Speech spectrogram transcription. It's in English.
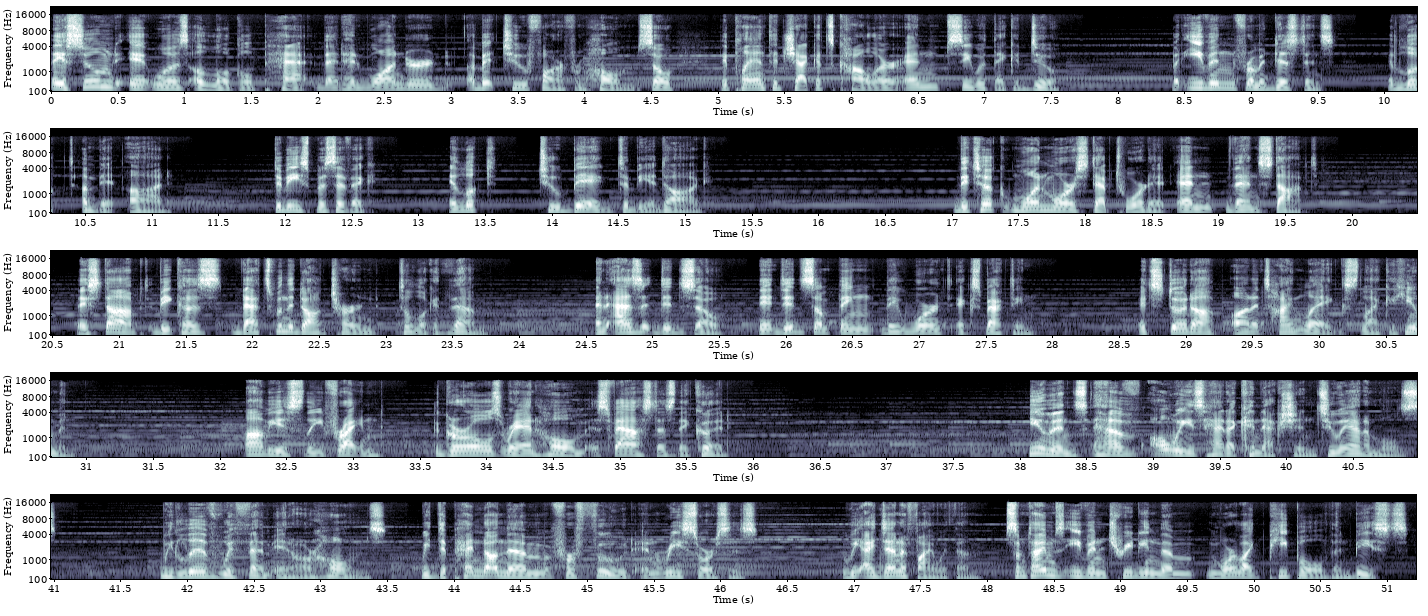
They assumed it was a local pet that had wandered a bit too far from home, so they planned to check its collar and see what they could do. But even from a distance, it looked a bit odd. To be specific, it looked too big to be a dog. They took one more step toward it and then stopped. They stopped because that's when the dog turned to look at them. And as it did so, it did something they weren't expecting. It stood up on its hind legs like a human. Obviously frightened, the girls ran home as fast as they could. Humans have always had a connection to animals. We live with them in our homes. We depend on them for food and resources. We identify with them, sometimes even treating them more like people than beasts.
